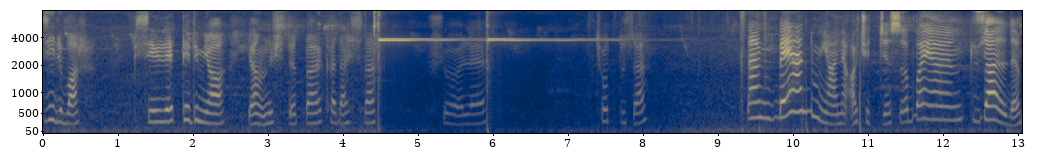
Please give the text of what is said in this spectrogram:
zil var. Bisiklet dedim ya yanlışlıkla arkadaşlar. Şöyle çok güzel. Ben beğendim yani açıkçası. Bayağı güzeldi.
